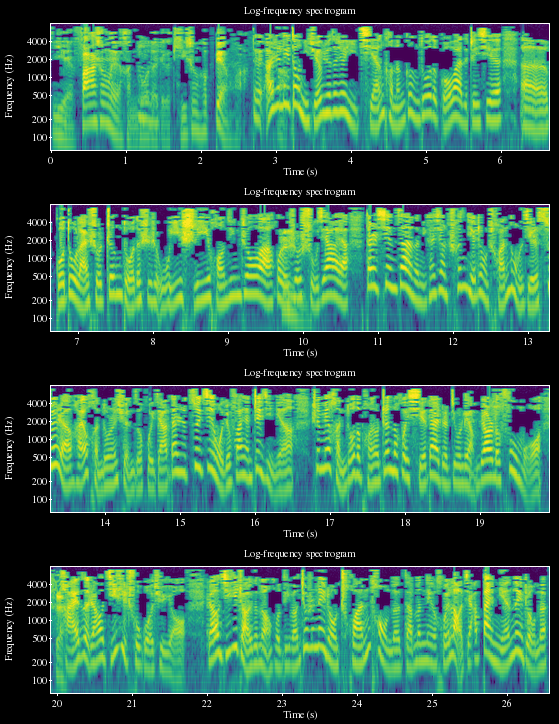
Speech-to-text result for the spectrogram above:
也发生了很多的这个提升和变化。对，而且立豆，你觉不觉得就以前可能更多的国外的这些呃国度来说，争夺的是五一、十一黄金周啊，或者说暑假呀？但是现在呢，你看像春节这种传统的节日，虽然还有很多人。选择回家，但是最近我就发现这几年啊，身边很多的朋友真的会携带着就两边的父母、孩子，然后集体出国去游，然后集体找一个暖和的地方，就是那种传统的咱们那个回老家拜年那种的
